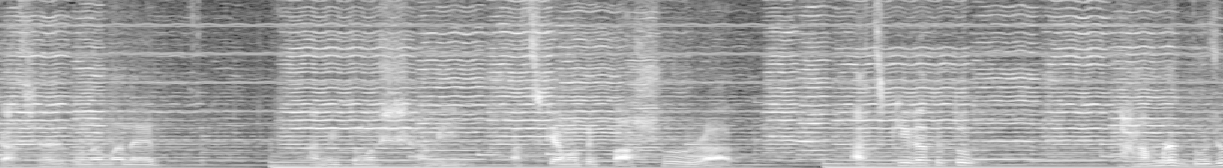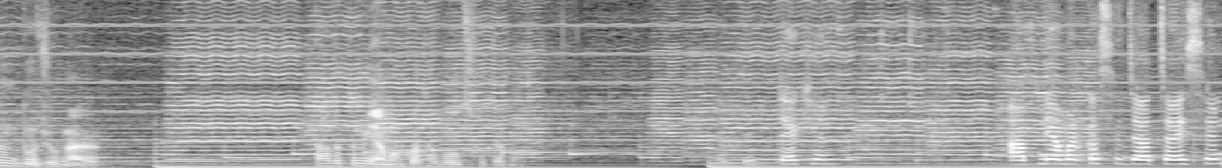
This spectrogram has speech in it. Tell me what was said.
কাছে আসব না মানে আমি তোমার স্বামী। আজকে আমাদের বাসর রাত। আজকে রাতে তো আমরা দুজন দুজনার। তাহলে তুমি এমন কথা বলছো কেন? দেখেন আপনি আমার কাছে যা চাইছেন,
